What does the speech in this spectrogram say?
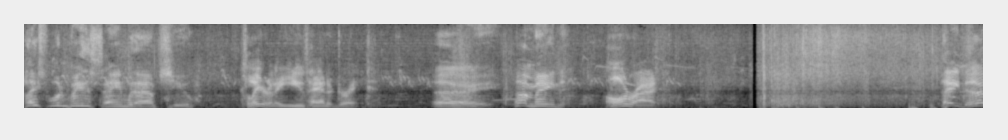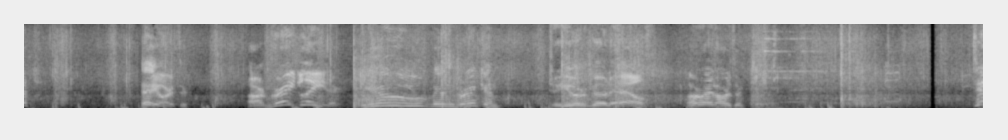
place wouldn't be the same without you. Clearly, you've had a drink. Hey, I mean it. All right. Hey, Dutch, Hey, Arthur. our great leader. You've been drinking. To your good health. All right, Arthur. Tilly!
